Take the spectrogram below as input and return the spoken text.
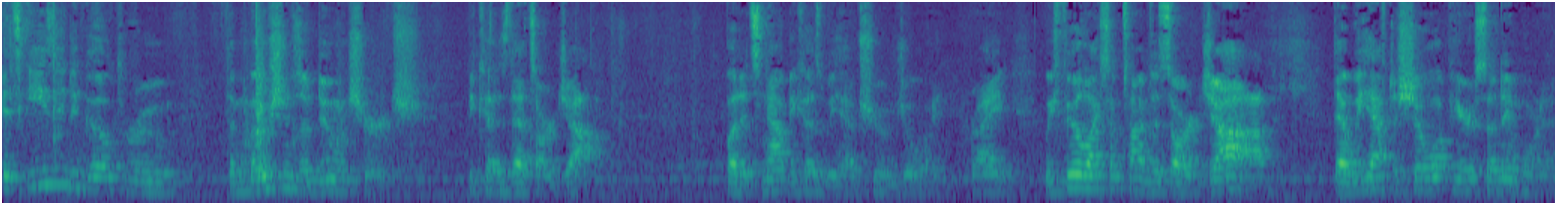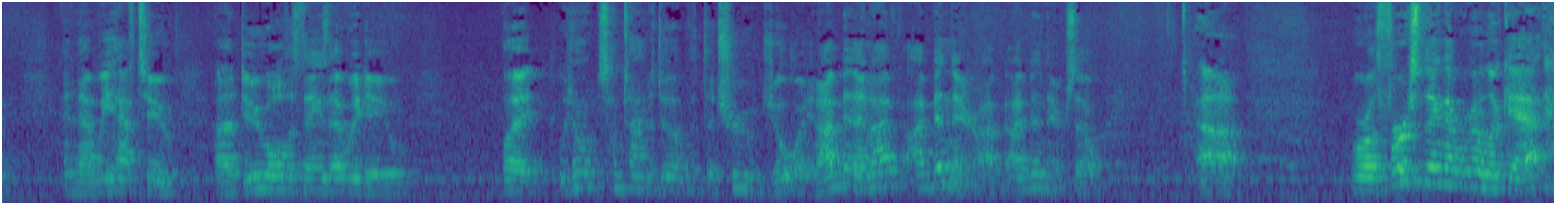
it's easy to go through the motions of doing church because that's our job. But it's not because we have true joy, right? We feel like sometimes it's our job that we have to show up here Sunday morning and that we have to uh, do all the things that we do, but we don't sometimes do it with the true joy. And I've been, and I've, I've been there. I've, I've been there. So, uh, well, the first thing that we're going to look at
